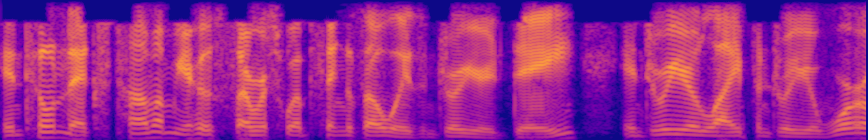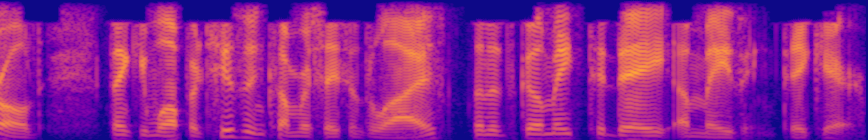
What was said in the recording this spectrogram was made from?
Until next time, I'm your host, Cyrus Webb, saying as always, enjoy your day, enjoy your life, enjoy your world. Thank you all for choosing Conversations Live. Let's go make today amazing. Take care.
